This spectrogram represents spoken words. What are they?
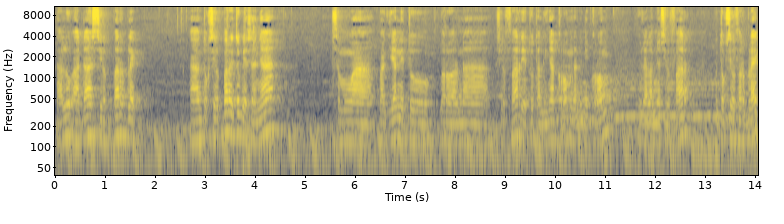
Lalu ada silver black. Nah untuk silver itu biasanya semua bagian itu berwarna silver yaitu talinya chrome dan ini chrome. Di dalamnya silver. Untuk silver black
